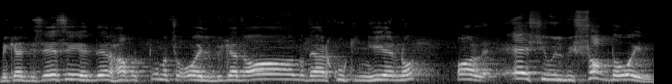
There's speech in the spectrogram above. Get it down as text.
because this AC they have too much oil because all they are cooking here no all AC will be shock the oil.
